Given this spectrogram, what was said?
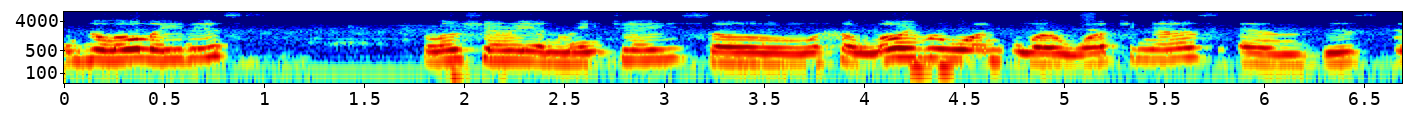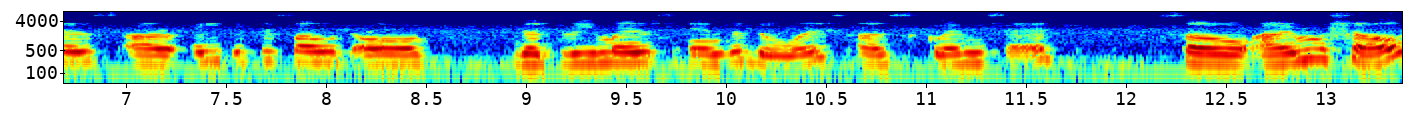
And hello ladies. Hello Sherry and May J. So hello everyone who are watching us and this is our eighth episode of The Dreamers and the Doers, as Clem said. So I'm Michille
